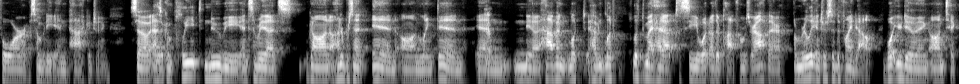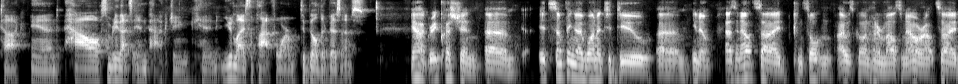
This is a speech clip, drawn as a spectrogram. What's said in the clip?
for somebody in packaging. So, as a complete newbie and somebody that's gone 100% in on LinkedIn and you know haven't looked haven't looked lifted my head up to see what other platforms are out there, I'm really interested to find out what you're doing on TikTok and how somebody that's in packaging can utilize the platform to build their business. Yeah, great question. Um, it's something I wanted to do. Um, you know, as an outside consultant, I was going 100 miles an hour outside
